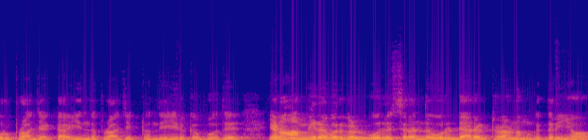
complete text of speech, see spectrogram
ஒரு ப்ராஜெக்டாக இந்த ப்ராஜெக்ட் வந்து இருக்க போகுது. ஏன்னா அமீர் அவர்கள் ஒரு சிறந்த ஒரு டைரக்டராக நமக்கு தெரியும்.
